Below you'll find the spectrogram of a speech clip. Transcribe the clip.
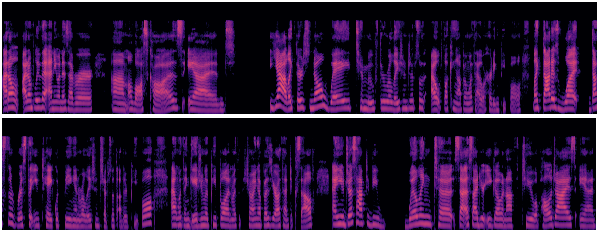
i don't i don't believe that anyone is ever um a lost cause and yeah, like there's no way to move through relationships without fucking up and without hurting people. Like that is what that's the risk that you take with being in relationships with other people and with engaging with people and with showing up as your authentic self. And you just have to be willing to set aside your ego enough to apologize and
